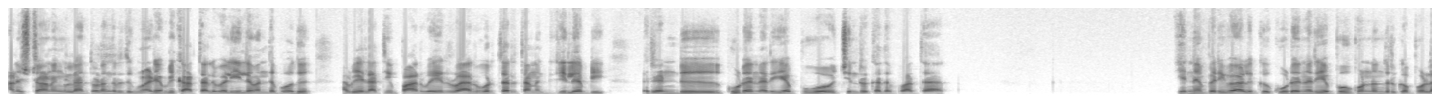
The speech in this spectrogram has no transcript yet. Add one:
அனுஷ்டானங்கள்லாம் தொடங்குறதுக்கு முன்னாடி அப்படி காத்தால வெளியில் வந்தபோது அப்படி எல்லாத்தையும் பார்வையிடுவார். ஒருத்தர் தனக்கு கீழே அப்படி ரெண்டு கூட நிறைய பூவை வச்சுன்னு இருக்கதை பார்த்தார். என்ன பெரியவாளுக்கு கூட நிறைய பூ கொண்டு வந்திருக்க போல?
